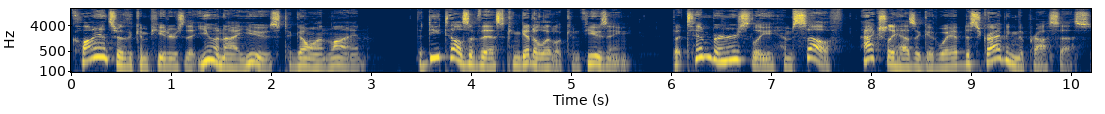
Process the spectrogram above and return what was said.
Clients are the computers that you and I use to go online. The details of this can get a little confusing, but Tim Berners Lee himself actually has a good way of describing the process.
